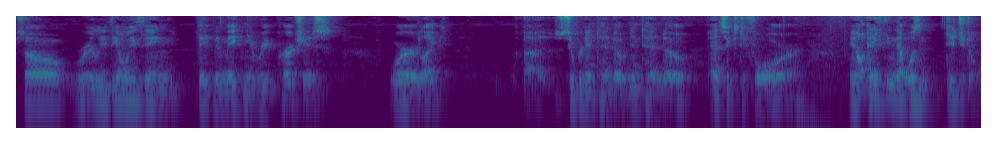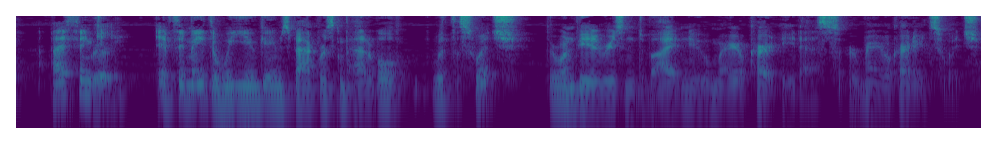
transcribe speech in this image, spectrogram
So really, the only thing they've been making you repurchase were like uh, Super Nintendo, Nintendo, N64. You know, anything that wasn't digital. I think Really, if they made the Wii U games backwards compatible with the Switch, there wouldn't be a reason to buy a new Mario Kart 8S or Mario Kart 8 Switch.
